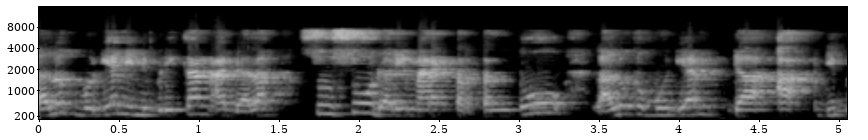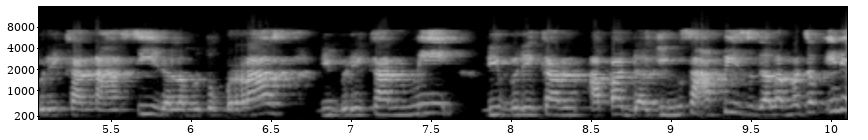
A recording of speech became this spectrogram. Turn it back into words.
lalu kemudian yang diberikan adalah susu dari merek tertentu, lalu kemudian da, diberikan nasi dalam bentuk beras, diberikan mie, diberikan apa daging sapi segala macam. Ini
